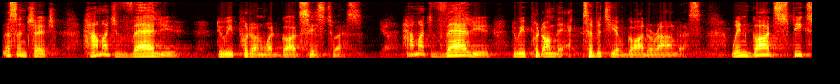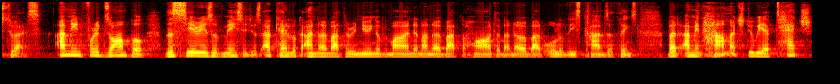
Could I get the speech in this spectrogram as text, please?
Listen, church, how much value do we put on what God says to us? How much value do we put on the activity of God around us? When God speaks to us, I mean, for example, this series of messages. Okay, look, I know about the renewing of the mind, and I know about the heart, and I know about all of these kinds of things. But I mean, how much do we attach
